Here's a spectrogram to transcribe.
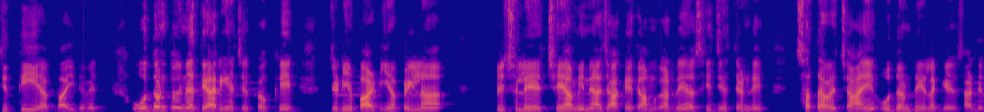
ਜਿੱਤੀ ਹੈ ਬਾਈ ਦੇ ਵਿੱਚ ਉਦੋਂ ਤੋਂ ਇਹਨਾਂ ਤਿਆਰੀਆਂ 'ਚ, ਕਿਉਂਕਿ ਜਿਹੜੀਆਂ ਪਾਰਟੀਆਂ ਪਹਿਲਾਂ ਪਿਛਲੇ 6 ਮਹੀਨਿਆਂ ਜਾ ਕੇ ਕੰਮ ਕਰਦੇ, ਅਸੀਂ ਜਿਸ ਦਿਨ ਦੇ ਸੱਤਾ ਵਿੱਚ ਆਏ ਉਦੋਂ ਦੇ ਲੱਗੇ ਸਾਡੇ,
